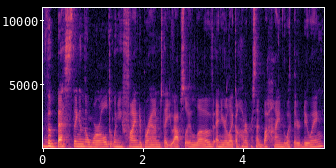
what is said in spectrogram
the best thing in the world when you find a brand that you absolutely love and you're like 100% behind what they're doing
